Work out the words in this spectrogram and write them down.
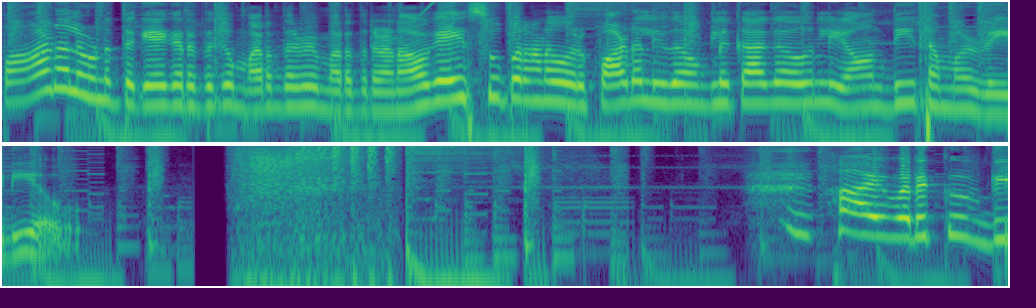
பாடல் ஒன்று கேட்கறதுக்கு மறந்துடவே மறந்துடுவேன். ஓகே சூப்பரான ஒரு பாடல் இது உங்களுக்காக only on the Tamil radio. Hi வணக்கம். தி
